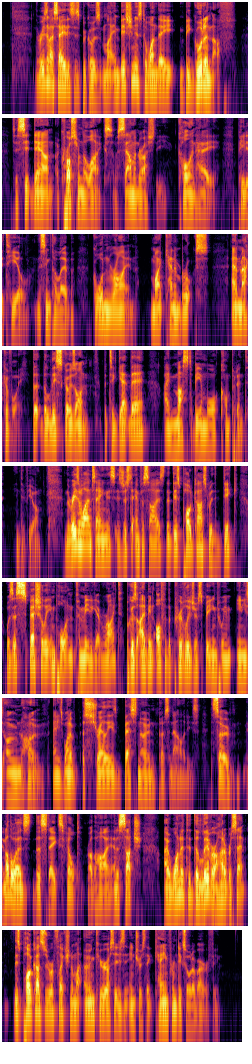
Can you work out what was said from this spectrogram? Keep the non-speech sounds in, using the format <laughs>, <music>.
The reason I say this is because my ambition is to one day be good enough to sit down across from the likes of Salman Rushdie, Colin Hay, Peter Thiel, Nassim Taleb, Gordon Ryan, Mike Cannon Brooks, and McAvoy. The, the list goes on. But to get there, I must be a more competent interviewer. And the reason why I'm saying this is just to emphasize that this podcast with Dick was especially important for me to get right because I'd been offered the privilege of speaking to him in his own home, and he's one of Australia's best known personalities. So, in other words, the stakes felt rather high, and as such, I wanted to deliver 100%. This podcast is a reflection of my own curiosities and interests that came from Dick's autobiography.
